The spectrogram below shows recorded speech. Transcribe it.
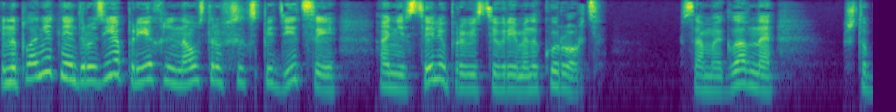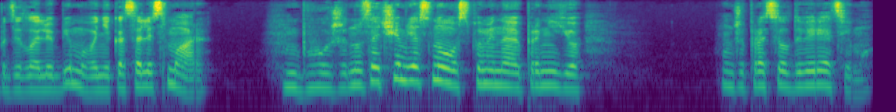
инопланетные друзья приехали на остров с экспедицией, а не с целью провести время на курорте. Самое главное, чтобы дела любимого не касались Мары. Боже, ну зачем я снова вспоминаю про нее? Он же просил доверять ему.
